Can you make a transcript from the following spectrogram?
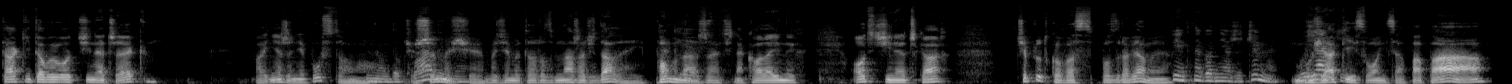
Taki to był odcineczek. Fajnie, że nie pusto. No. No, dokładnie. Cieszymy się. Będziemy to rozmnażać dalej, pomnażać na kolejnych odcineczkach. Cieplutko Was pozdrawiamy. Pięknego dnia życzymy. Buziaki słońca. Pa, pa!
